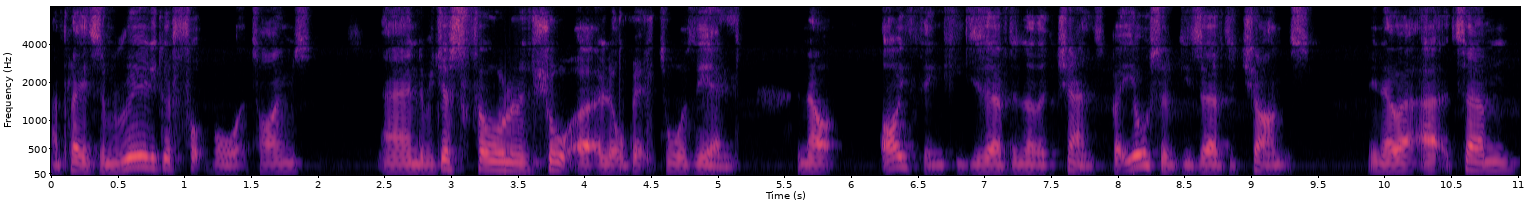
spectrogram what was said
and playing some really good football at times, and we just fallen short a little bit towards the end. Now, I think he deserved another chance, but he also deserved a chance, you know, at, um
